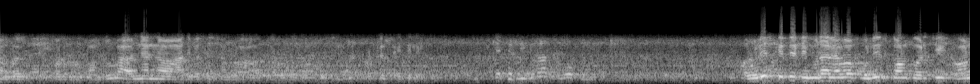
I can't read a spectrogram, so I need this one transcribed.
ସଂଘ ତରଫରୁ କୁହନ୍ତୁ ବା ଅନ୍ୟାନ୍ୟ ଆଦିବାସୀ ସଂଘ ତରଫରୁ ସେମାନେ ପ୍ରଟେଷ୍ଟ ହେଇଥିଲେ ପୋଲିସ କେତେ ଡିମୁରାଲ ହେବ ପୋଲିସ କ'ଣ କରିଛି କ'ଣ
